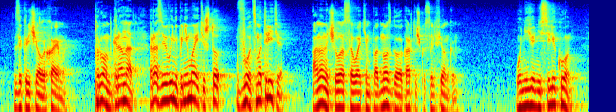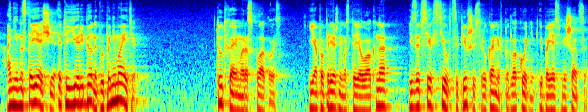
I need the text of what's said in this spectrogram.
– закричала Хайма. «Пронт, гранат! Разве вы не понимаете, что... Вот, смотрите!» Она начала совать им под нос голокарточку с эльфенком. «У нее не силикон. Они настоящие. Это ее ребенок, вы понимаете?» Тут Хайма расплакалась. Я по-прежнему стоял у окна, изо всех сил вцепившись руками в подлокотник и боясь вмешаться.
